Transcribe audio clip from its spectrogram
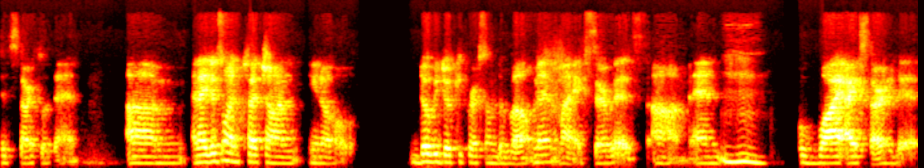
it starts within. Um, and I just want to touch on, you know, Dobi Personal Development, my service, um, and mm-hmm. why I started it.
